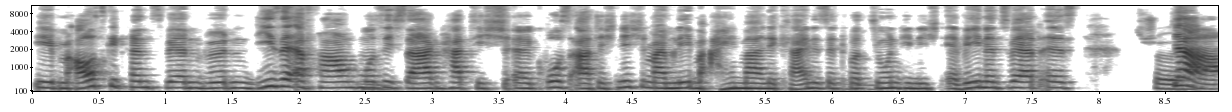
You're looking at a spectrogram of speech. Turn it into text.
eben ausgegrenzt werden würden. Diese Erfahrung, muss ich sagen, hatte ich äh, großartig nicht in meinem Leben. Einmal eine kleine Situation, die nicht erwähnenswert ist. Schön. Ja,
